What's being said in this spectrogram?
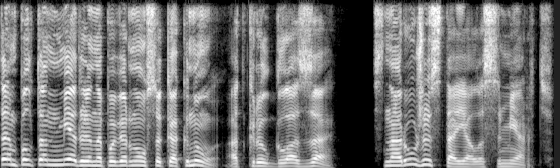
Темплтон медленно повернулся к окну, открыл глаза. Снаружи стояла смерть.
